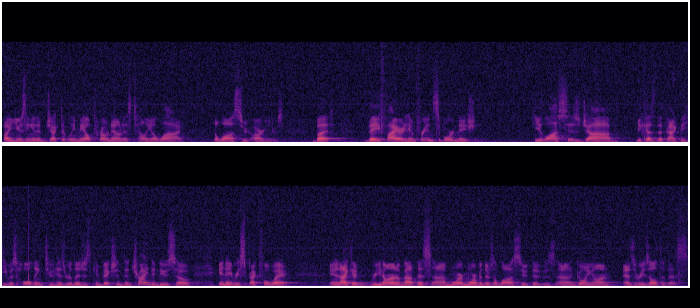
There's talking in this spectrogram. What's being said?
by using an objectively male pronoun is telling a lie, the lawsuit argues. But they fired him for insubordination. He lost his job because of the fact that he was holding to his religious convictions and trying to do so in a respectful way. And I could read on about this uh, more and more, but there's a lawsuit that was uh, going on as a result of this.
